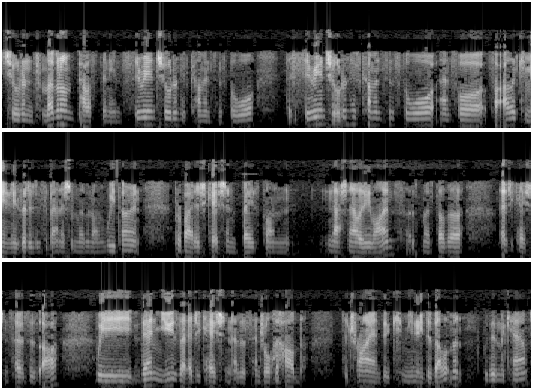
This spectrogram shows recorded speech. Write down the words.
children from Lebanon, Palestinian Syrian children who've come in since the war, for Syrian children who've come in since the war, and for, for other communities that are disadvantaged in Lebanon. We don't provide education based on nationality lines, as most other education services are. We then use that education as a central hub to try and do community development within the camps.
